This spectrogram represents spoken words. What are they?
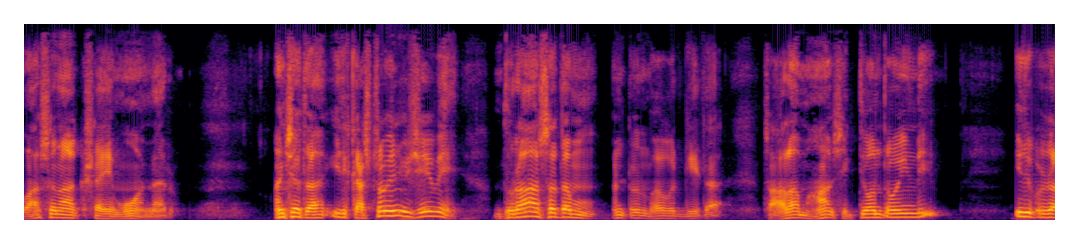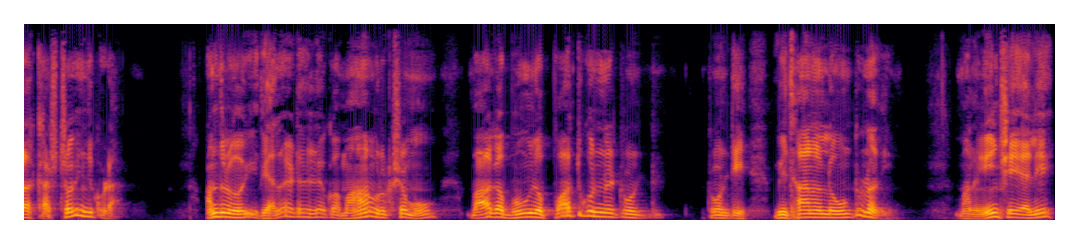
వాసనాక్షయము అన్నారు. అంచేత ఇది కష్టమైన విషయమే. దురాసతం అంటుంది భగవద్గీత. చాలా మహాశక్తివంతమైంది. ఇది కూడా కష్టమైంది కూడా. అందులో ఇది ఎలాంటిదంటే ఒక మహావృక్షము బాగా భూమిలో పాతుకున్నటువంటి విధానంలో ఉంటున్నది. మనం ఏం చేయాలి?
